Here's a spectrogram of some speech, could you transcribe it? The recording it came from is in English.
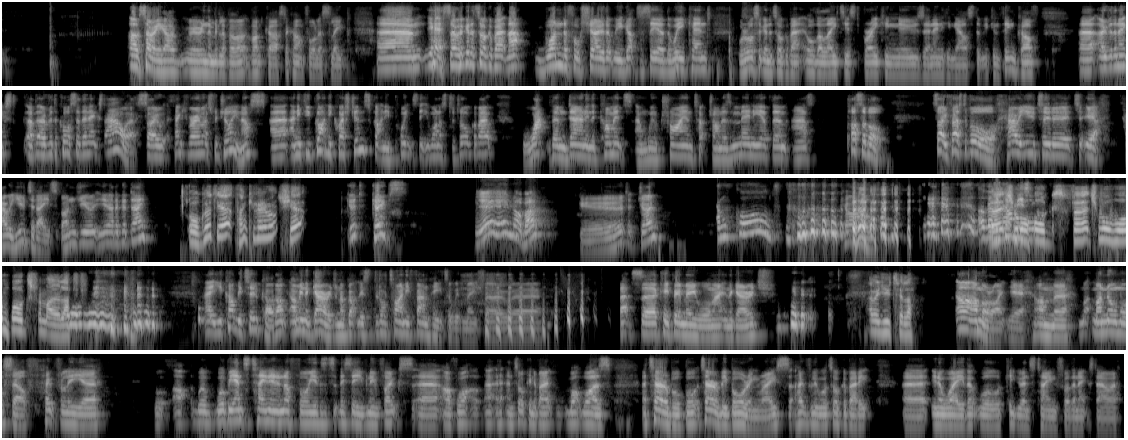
Oh, sorry, I- we're in the middle of a podcast. I can't fall asleep. Um, yeah, so we're going to talk about that wonderful show that we got to see at the weekend. We're also going to talk about all the latest breaking news and anything else that we can think of uh, over the next uh, over the course of the next hour. So, thank you very much for joining us. Uh, and if you've got any questions, got any points that you want us to talk about, whack them down in the comments, and we'll try and touch on as many of them as possible. So, first of all, how are you to, to yeah? How are you today, Sponge? You you had a good day? All good, yeah. Thank you very much. Yeah. Good, Coops. Yeah, yeah, not bad. Good, Joe. I'm cold. Cool. Yeah, although you can't be- Virtual hugs, virtual warm hugs from Olaf. hey, you can't be too cold. I'm, I'm in a garage and I've got this little tiny fan heater with me, so uh, that's uh, keeping me warm out in the garage. How are you, Tiller? Oh, I'm all right. Yeah, I'm uh, my, my normal self. Hopefully, uh, we'll, uh, we'll we'll be entertaining enough for you this, this evening, folks. Uh, of what uh, and talking about what was a terrible, bo- terribly boring race. Hopefully, we'll talk about it uh, in a way that will keep you entertained for the next hour.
